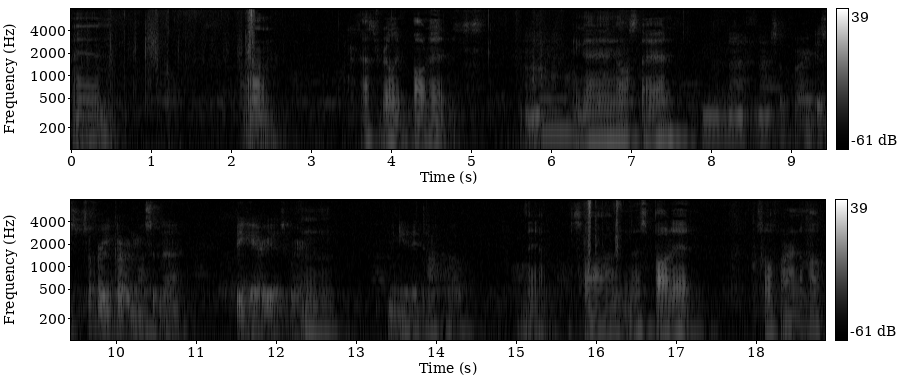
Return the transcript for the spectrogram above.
And um, that's really about it. Um, You got anything else to add? not not so far, because so far you covered most of the big areas where Mm-hmm. we needed to talk about. Yeah. So um, that's about it so far in the book.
